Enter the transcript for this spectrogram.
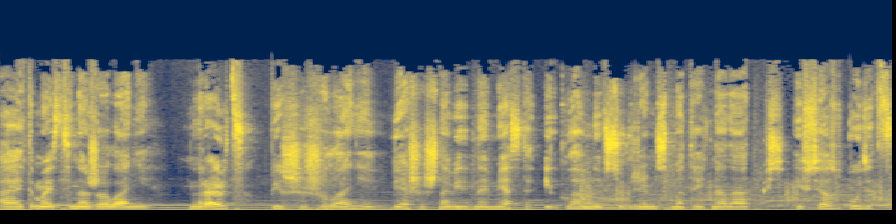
А это моя стена желаний. Нравится? Пишешь желание, вешаешь на видное место, и главное все время смотреть на надпись. И все сбудется.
